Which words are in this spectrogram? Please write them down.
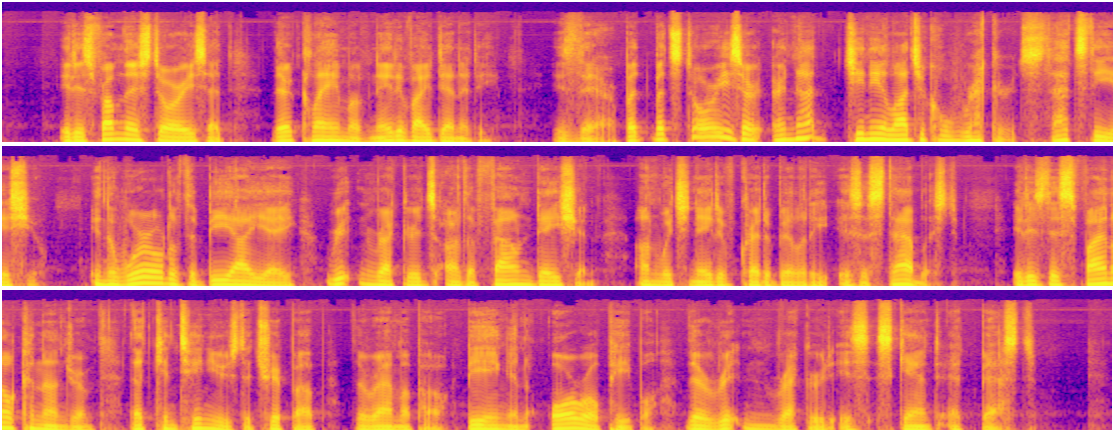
It is from their stories that their claim of native identity is there. But, but stories are, are not genealogical records. That's the issue. In the world of the BIA, written records are the foundation on which native credibility is established. It is this final conundrum that continues to trip up the Ramapo. Being an oral people, their written record is scant at best.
